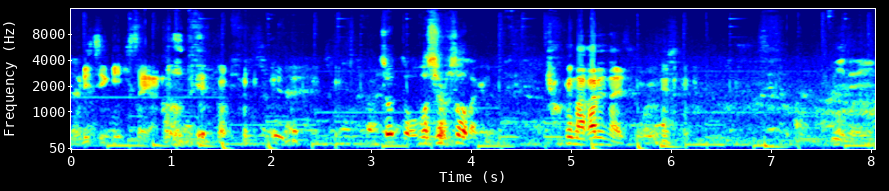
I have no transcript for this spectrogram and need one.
森重久彌のってちょっと面白そうだけど。曲流れないですよねいいねいい。ね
